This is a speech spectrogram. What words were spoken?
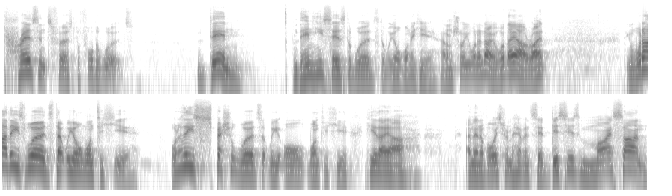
Presence first before the words. Then, then he says the words that we all want to hear. And I'm sure you want to know what they are, right? What are these words that we all want to hear? What are these special words that we all want to hear? Here they are. And then a voice from heaven said, This is my son,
